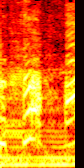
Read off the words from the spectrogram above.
Ha ha!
